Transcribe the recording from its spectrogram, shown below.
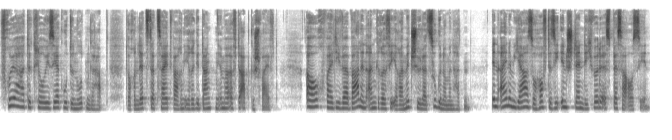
Früher hatte Chloe sehr gute Noten gehabt, doch in letzter Zeit waren ihre Gedanken immer öfter abgeschweift. Auch weil die verbalen Angriffe ihrer Mitschüler zugenommen hatten. In einem Jahr, so hoffte sie inständig, würde es besser aussehen.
